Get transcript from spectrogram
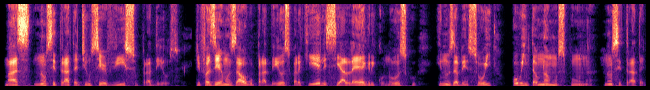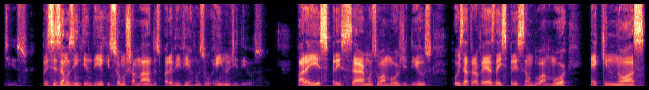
Mas não se trata de um serviço para Deus, de fazermos algo para Deus para que Ele se alegre conosco e nos abençoe, ou então não nos puna. Não se trata disso. Precisamos entender que somos chamados para vivermos o reino de Deus, para expressarmos o amor de Deus, pois através da expressão do amor é que nós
